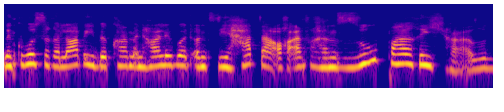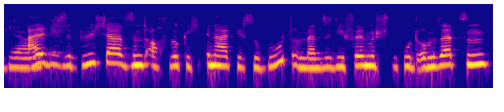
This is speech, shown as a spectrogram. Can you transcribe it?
eine größere Lobby bekommen in Hollywood. Und sie hat da auch einfach einen super Riecher. Also ja. all diese Bücher sind auch wirklich inhaltlich so gut. Und wenn sie die Filme gut umsetzen,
